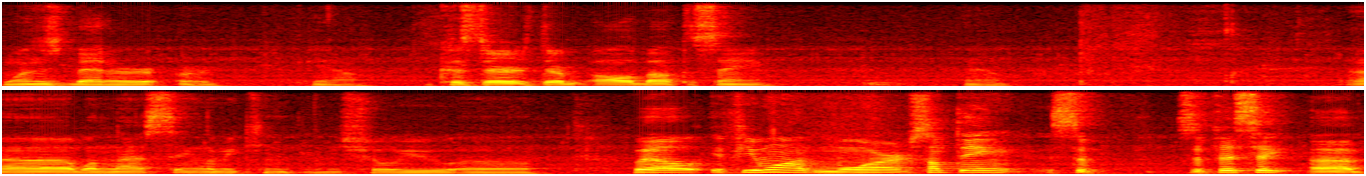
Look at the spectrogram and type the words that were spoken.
one's better or you know because they're they're all about the same. You know. Uh, one last thing. Let me can, let me show you. Uh, well, if you want more something sophistic, uh,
